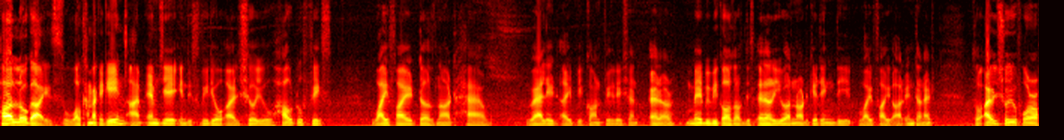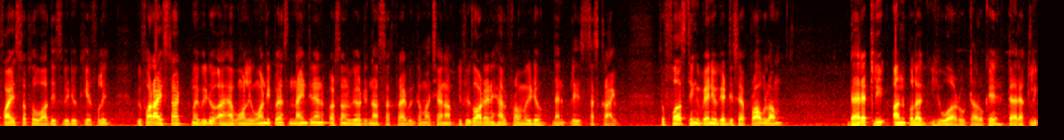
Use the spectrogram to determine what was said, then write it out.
hello guys. Welcome back again. I'm mj in this video i'll show you how to fix wi-fi does not have valid ip configuration error. Maybe because of this error you are not getting the wi-fi or internet. So i will show you four or five steps watch this video carefully. Before i start my video i have only one request. 99 percent of you did not subscribing to my channel. If you got any help from video then please subscribe. So first thing when you get this problem directly unplug your router okay? Directly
